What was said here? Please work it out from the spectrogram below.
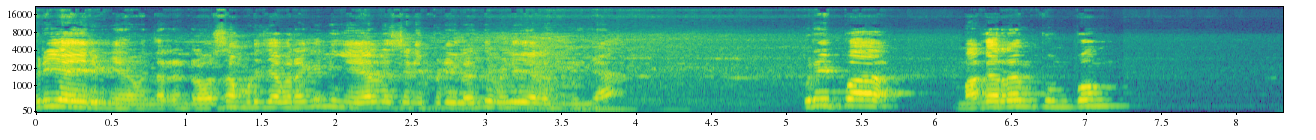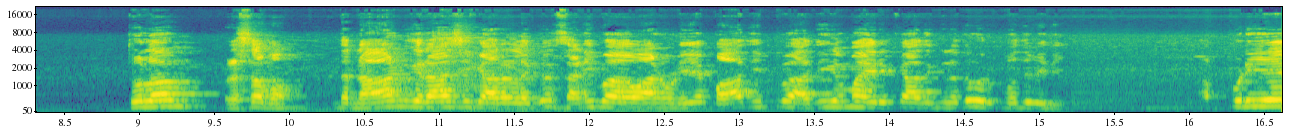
ஃப்ரீ ஆயிருவீங்க. இந்த ரெண்டரை வருஷம் முடிஞ்ச பிறகு நீங்கள் ஏழரை சனி பிடியிலேருந்து வெளியே வந்துடுவீங்க குறிப்பாக மகரம் கும்பம் துலம் ரிஷபம் இந்த நான்கு ராசிக்காரர்களுக்கும் சனி பகவானுடைய பாதிப்பு அதிகமாக இருக்காதுங்கிறது ஒரு பொது விதி அப்படியே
